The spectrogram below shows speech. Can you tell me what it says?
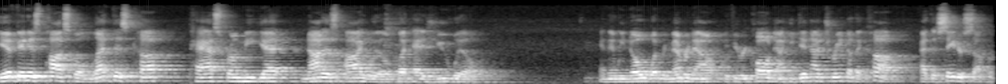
if it is possible, let this cup pass from me, yet not as I will, but as you will. And then we know what, remember now, if you recall now, he did not drink of the cup at the Seder supper.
